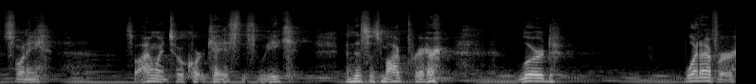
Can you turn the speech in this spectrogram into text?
it's funny. So I went to a court case this week, and this was my prayer Lord, whatever.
